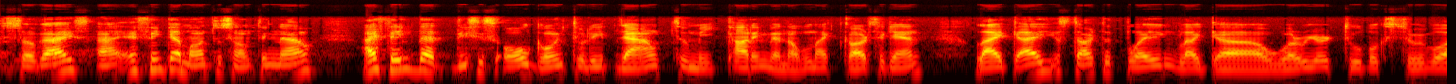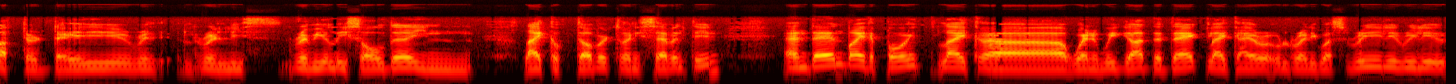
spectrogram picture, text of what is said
so guys, I, I think I'm onto something now. I think that this is all going to lead down to me cutting the Noble Knight cards again. Like I started playing like uh, Warrior Toolbox Turbo after they re release revealed Isolde in like October 2017. And then by the point like uh, when we got the deck, like I already was really, really,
